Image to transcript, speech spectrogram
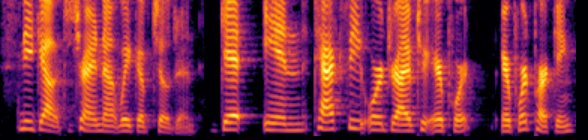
Sneak out to try and not wake up children. Get in taxi or drive to airport, airport parking.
